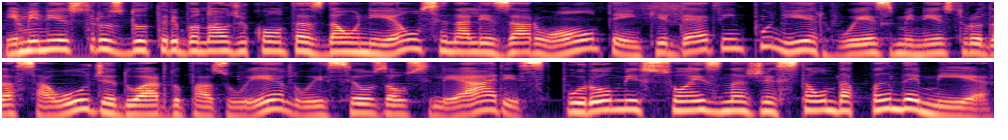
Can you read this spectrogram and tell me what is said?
E ministros do Tribunal de Contas da União sinalizaram ontem que devem punir o ex-ministro da Saúde, Eduardo Pazuello, e seus auxiliares por omissões na gestão da pandemia.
